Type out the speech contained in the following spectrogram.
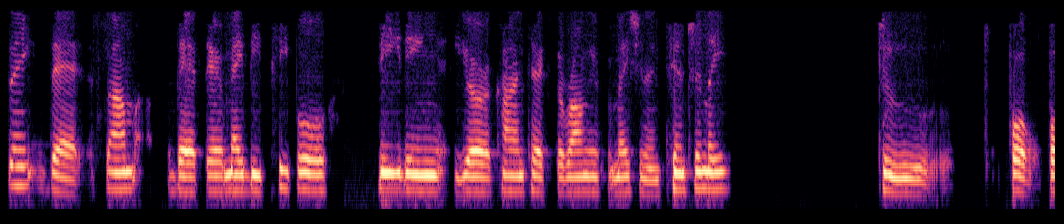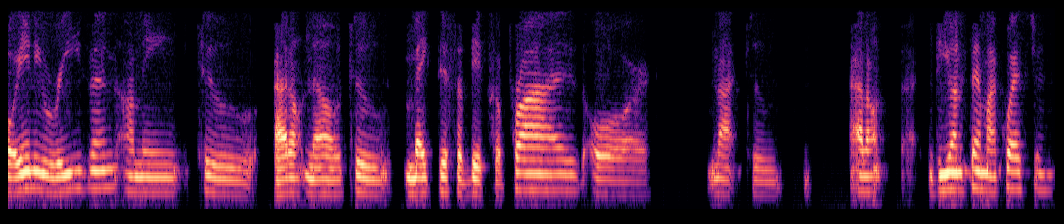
think that some that there may be people feeding your context the wrong information intentionally to for for any reason? I mean to i don't know to make this a big surprise or not to i don't do you understand my question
